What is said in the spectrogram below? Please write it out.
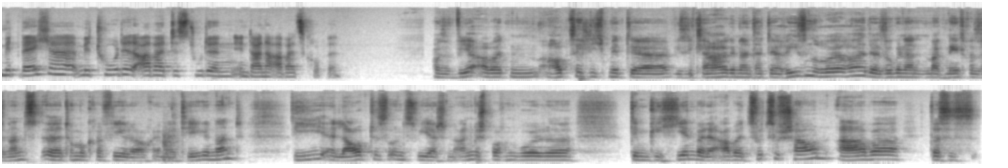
Mit welcher Methode arbeitest du denn in deiner Arbeitsgruppe? Also wir arbeiten hauptsächlich mit der, wie sie Clara genannt hat, der Riesenröhre, der sogenannten Magnetresonanztomographie oder auch MRT genannt. Die erlaubt es uns, wie ja schon angesprochen wurde, dem Gehirn bei der Arbeit zuzuschauen, aber das ist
